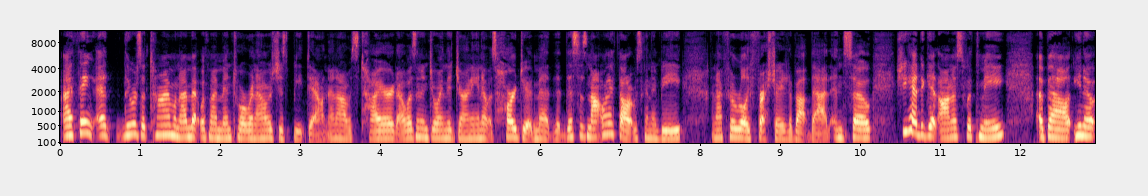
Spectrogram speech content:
I think at, there was a time when I met with my mentor when I was just beat down and I was tired. I wasn't enjoying the journey, and it was hard to admit that this is not what I thought it was going to be. And I feel really frustrated about that. And so she had to get honest with me about, you know,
